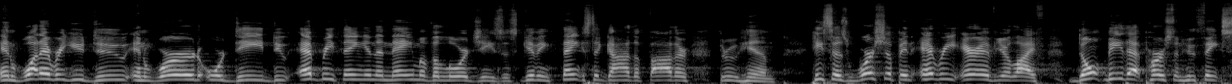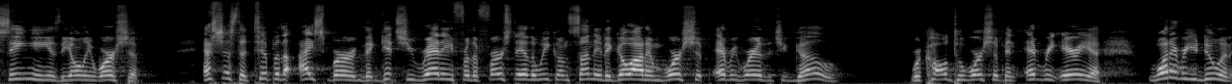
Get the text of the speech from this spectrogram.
And whatever you do in word or deed, do everything in the name of the Lord Jesus, giving thanks to God the Father through him. He says, worship in every area of your life. Don't be that person who thinks singing is the only worship. That's just the tip of the iceberg that gets you ready for the first day of the week on Sunday to go out and worship everywhere that you go. We're called to worship in every area whatever you're doing,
